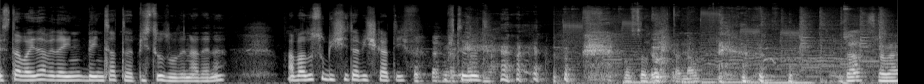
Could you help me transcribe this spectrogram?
Ez da bai da, bedain behintzat piztu du dena den, eh? Ah, baduzu bisita biskatif, uste dut. Oso dau. Eta? Zara,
